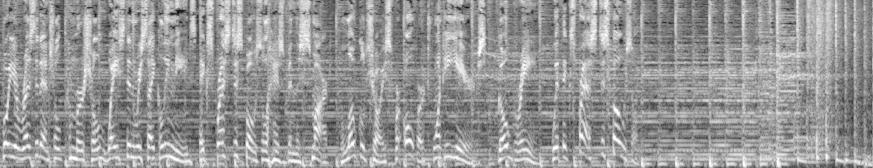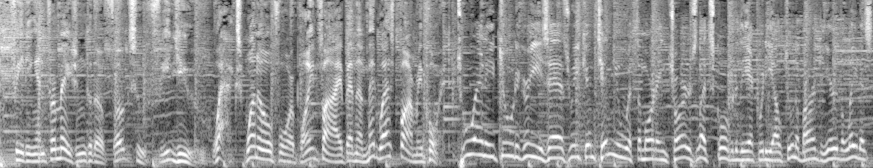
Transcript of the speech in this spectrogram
For your residential, commercial, waste, and recycling needs, Express Disposal has been the smart, local choice for over 20 years. Go green with Express Disposal. Feeding information to the folks who feed you. Wax 104.5 and the Midwest Farm Report. 22 degrees as we continue with the morning chores. Let's go over to the Equity Altoona barn to hear the latest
